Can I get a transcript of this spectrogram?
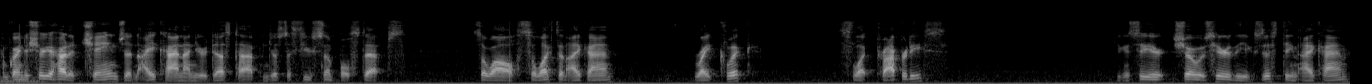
I'm going to show you how to change an icon on your desktop in just a few simple steps. So I'll select an icon, right click, select properties. You can see it shows here the existing icon.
